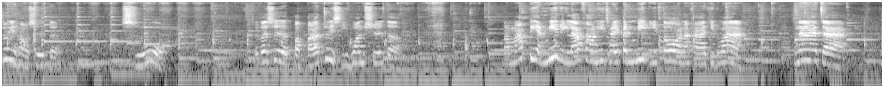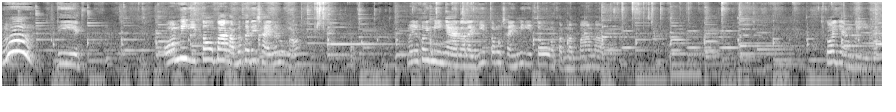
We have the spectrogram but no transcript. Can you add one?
最好吃的食物。这个是ป๊าป๊า最喜欢吃的มาม่าเปลี่ยนมีดอีกแล้วคราวนี้ใช้เป็นมีดอิโต้นะคะ คิดว่าน่าจะอืมดีเพราะว่ามีดอิโต้บ้านเราไม่ค่อยได้ใช้นะลูกเนาะไม่ค่อยมีงานอะไรที่ต้องใช้มีดอิโต้สำหรับบ้านเรา ก็ยังดีนะ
